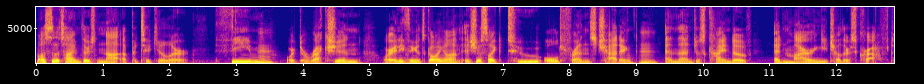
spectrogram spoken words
Most of the time, there's not a particular theme mm. or direction or anything that's going on. It's just like two old friends chatting mm. and then just kind of admiring each other's craft.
